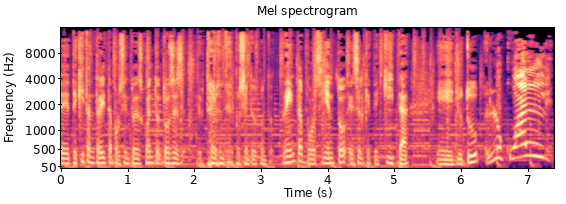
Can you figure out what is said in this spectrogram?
eh, te quitan 30% de descuento. Entonces, 30% de descuento. 30% es el que te quita YouTube, lo cual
